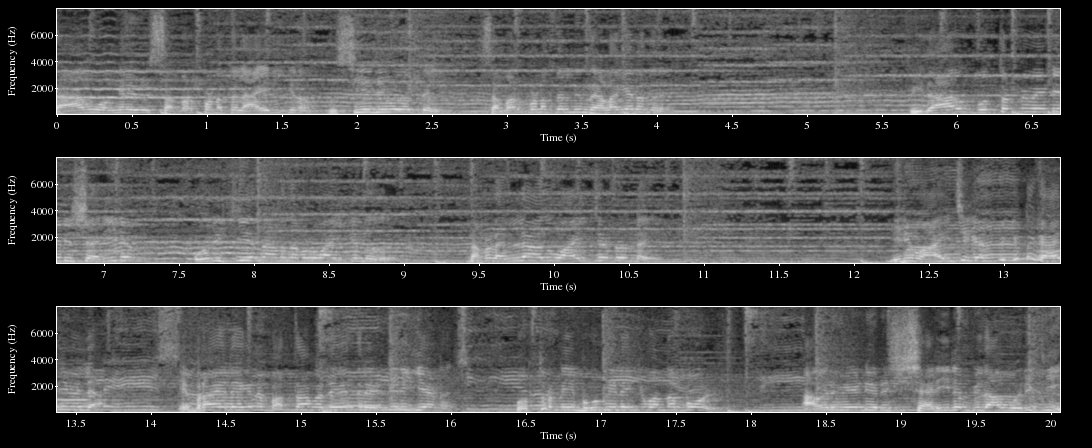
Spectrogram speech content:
നാമും അങ്ങനെ ഒരു സമർപ്പണത്തിലായിരിക്കണം. ക്രിസ്തീയ ജീവിതത്തിൽ സമർപ്പണത്തിൽ നിന്ന് ഇളകരുത്. പിതാവ് പുത്രന് വേണ്ടി ഒരു ശരീരം ഒരുക്കിയെന്നാണ് നമ്മൾ വായിക്കുന്നത്. നമ്മളെല്ലാം അത് വായിച്ചിട്ടുണ്ട്. ഇനി വായിച്ചു കേൾപ്പിക്കേണ്ട കാര്യമില്ല. ഇബ്രാഹിം ലേഖനം പത്താം അദ്ദേഹത്തിൽ എഴുതിയിരിക്കുകയാണ്. പുത്രൻ ഈ ഭൂമിയിലേക്ക് വന്നപ്പോൾ അവന് വേണ്ടി ഒരു ശരീരം പിതാവ് ഒരുക്കി.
